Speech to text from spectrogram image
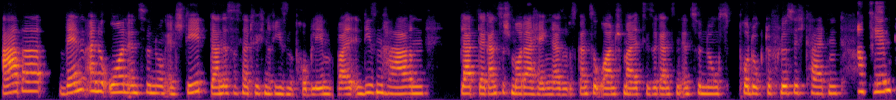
Aber wenn eine Ohrenentzündung entsteht, dann ist es natürlich ein Riesenproblem, weil in diesen Haaren bleibt der ganze Schmodder hängen, also das ganze Ohrenschmalz, diese ganzen Entzündungsprodukte, Flüssigkeiten. Okay. Und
